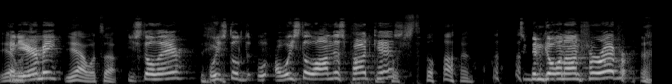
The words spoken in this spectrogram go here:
Yeah, can you hear me? Yeah, what's up? You still there? Are we still are we still on this We're podcast? still on. It's been going on forever.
